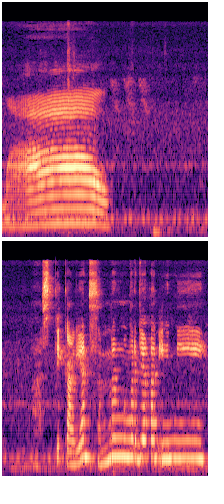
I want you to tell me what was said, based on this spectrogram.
Wow. Kalian senang mengerjakan ini.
